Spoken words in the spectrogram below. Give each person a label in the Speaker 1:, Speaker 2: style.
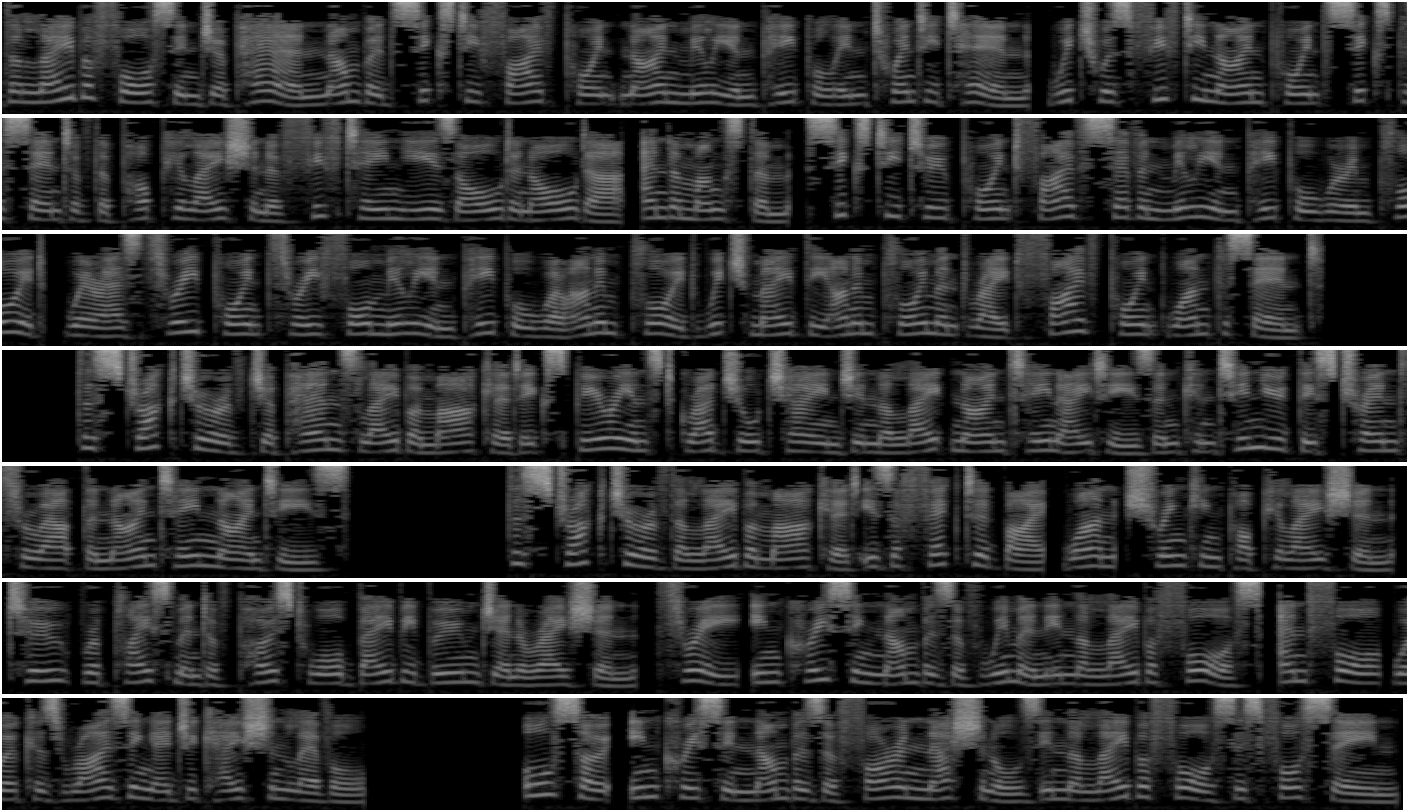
Speaker 1: The labor force in Japan numbered 65.9 million people in 2010, which was 59.6% of the population of 15 years old and older, and amongst them, 62.57 million people were employed, whereas 3.34 million people were unemployed which made the unemployment rate 5.1%. The structure of Japan's labor market experienced gradual change in the late 1980s and continued this trend throughout the 1990s. The structure of the labor market is affected by, 1 shrinking population, 2 replacement of post-war baby boom generation, 3 increasing numbers of women in the labor force, and 4 workers' rising education level. Also, increase in numbers of foreign nationals in the labor force is foreseen.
